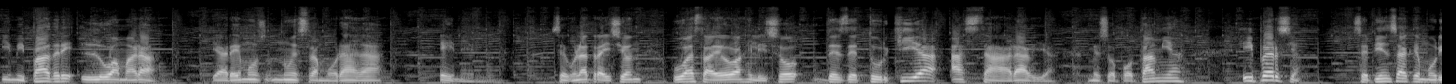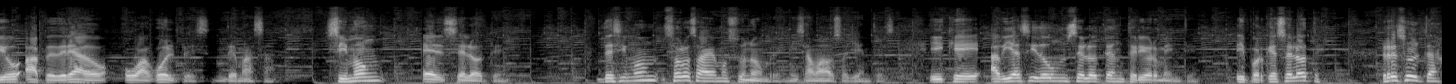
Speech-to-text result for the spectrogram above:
y mi Padre lo amará, y haremos nuestra morada en él. Según la tradición, Judas Tadeo evangelizó desde Turquía hasta Arabia, Mesopotamia y Persia se piensa que murió apedreado o a golpes de masa. Simón el Celote. De Simón solo sabemos su nombre, mis amados oyentes, y que había sido un celote anteriormente. ¿Y por qué celote? Resulta,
